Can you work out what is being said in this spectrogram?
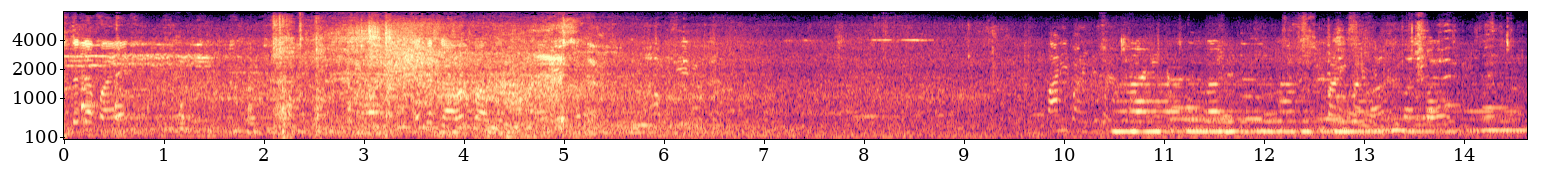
इतना पाए इतना चावल पाओ पानी पानी पानी पानी।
